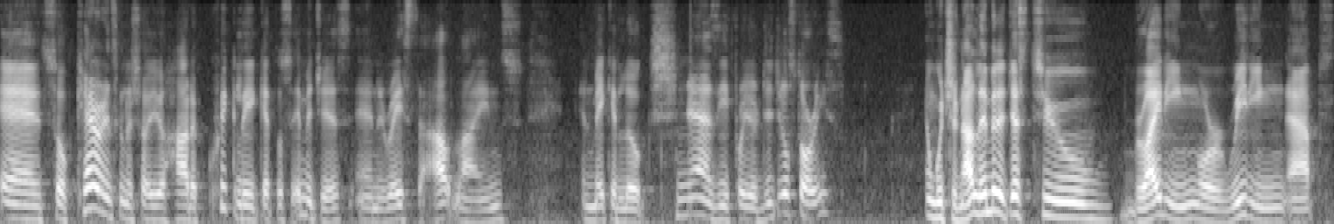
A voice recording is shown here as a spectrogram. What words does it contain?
And so Karen's going to show you how to quickly get those images and erase the outlines and make it look snazzy for your digital stories, and which are not limited just to writing or reading apps,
